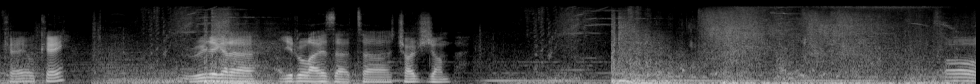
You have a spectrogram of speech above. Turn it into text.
Okay, okay. Really gotta utilize that uh, charge jump. Oh.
